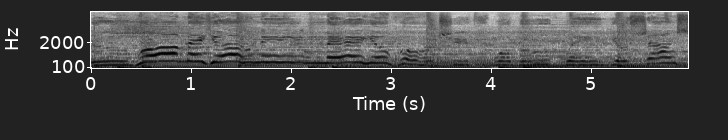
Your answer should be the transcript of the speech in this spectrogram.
如果没有你，没有过去，我不会有伤心。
